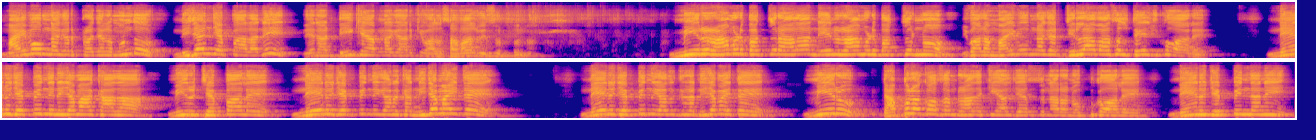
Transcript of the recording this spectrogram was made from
మహబూబ్ నగర్ ప్రజల ముందు నిజం చెప్పాలని నేను ఆ డీకే అన్న గారికి వాళ్ళ సవాల్ విసురుతున్నాను మీరు రాముడి భక్తురాలా? నేను రాముడి భక్తున్నో? ఇవాళ మహబూబ్ నగర్ జిల్లా వాసులు తేల్చుకోవాలి. నేను చెప్పింది నిజమా కాదా? మీరు చెప్పాలి. నేను చెప్పింది కనుక నిజమైతే నేను చెప్పింది కనుక నిజమైతే మీరు డబ్బుల కోసం రాజకీయాలు చేస్తున్నారని ఒప్పుకోవాలి. నేను చెప్పిందని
